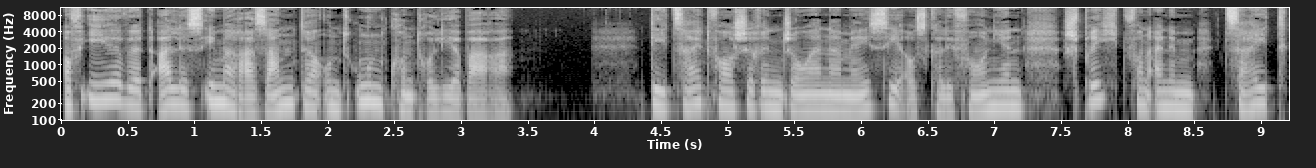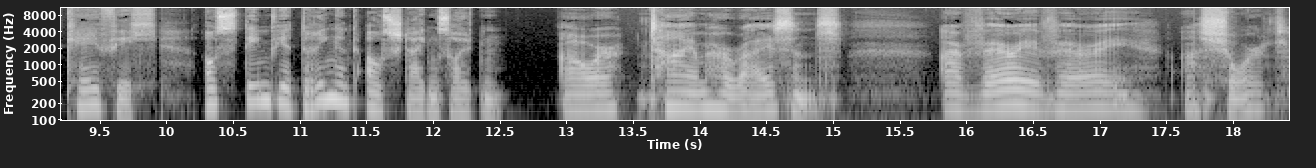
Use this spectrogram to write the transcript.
Auf ihr wird alles immer rasanter und unkontrollierbarer. Die Zeitforscherin Joanna Macy aus Kalifornien spricht von einem Zeitkäfig, aus dem wir dringend aussteigen sollten. Our time horizons are very, very uh, short.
